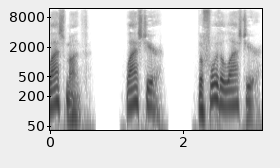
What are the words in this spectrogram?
Last month. Last year. Before the last year.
